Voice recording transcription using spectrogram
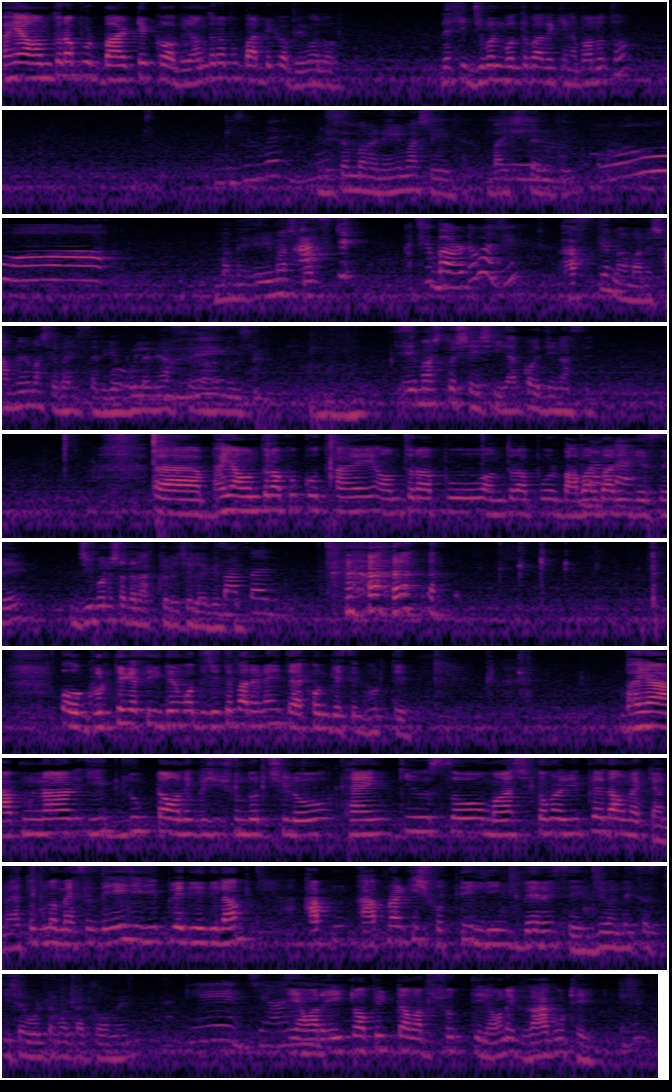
ভাইয়া অন্তরাপুর বার্থডে কবে? অন্তরাপুর বার্থডে কবে বলো। দেখি জীবন বলতে পারে কিনা বলো তো। ডিসেম্বর? এই মাসে বাইশ তারিখে। মানে এই মাসটা আজকে? আজকে বারোটা বাজে? আজকে না মানে সামনের মাসে বাইশ তারিখে ভুলে নিয়ে এই মাস তো শেষই আর কয়দিন আছে? আহ, ভাইয়া অন্তরাপু কোথায়? অন্তরাপু অন্তরাপুর বাবার বাড়ি গেছে। জীবনের সাথে রাগ করে চলে গেছে। ও ঘুরতে গেছে ঈদের মধ্যে যেতে পারে নাই তো এখন গেছে ঘুরতে। ভাইয়া আপনার ঈদ লুকটা অনেক বেশি সুন্দর ছিল। থ্যাংক ইউ সো মাচ তোমরা রিপ্লাই দাও না কেন? এতগুলো মেসেজ দিয়ে এই যে রিপ্লাই দিয়ে দিলাম আপনার কি সত্যি লিংক বের হয়েছে? জীবন দেখছিস কিসে উল্টা পাল্টা কমেন্ট কে জানে? এই আমার এই টপিকটা আমার সত্যি অনেক রাগ উঠে।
